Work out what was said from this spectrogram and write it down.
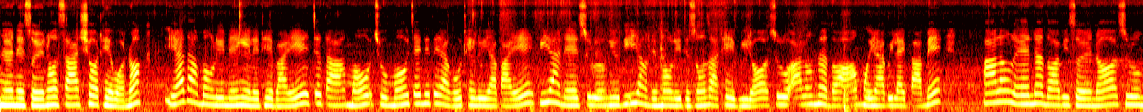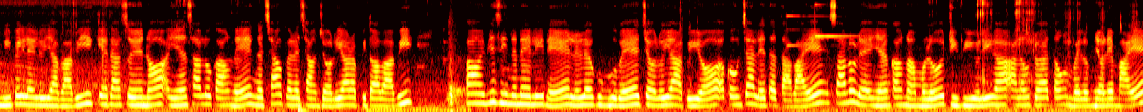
ငန်းနေဆိုရင်တော့စားရှော့ထည့်ပါတော့ရတာမုံလေးနဲ့ငယ်လေးထည့်ပါတယ်ကြက်သားမုံအချိုမုံကျိုင်းတဲ့ရာကိုထည့်လို့ရပါတယ်ပြီးတာနဲ့စူရိုငူကြီးအယောင်တင်မုံလေးတစ်စုံစာထည့်ပြီးတော့စူရိုအားလုံးနှံ့သွားအောင်မှွေထားပေးလိုက်ပါမယ် အားလုံးလည်းနှံ့သွားပြီဆိုရင်တော့စူရိုမီးပိတ်လိုက်လို့ရပါပြီကဲတာဆိုရင်တော့အရန်စားလို့ကောင်းတဲ့ငချောက်ဘက်လက်ချောင်ကြော်လေးကတော့ပြီးသွားပါပြီပေါင်ပစ္စည်းနည်းနည်းလေးနဲ့လဲလဲကူကူပဲကြော်လို့ရပြီးတော့အကုန်ကြလဲသက်တာပါတယ်စားလို့လည်းအရန်ကောင်းတာမလို့ဒီဗီဒီယိုလေးကအားလုံးအတွက်အသုံးဝင်မယ်လို့မျှော်လင့်ပါတယ်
